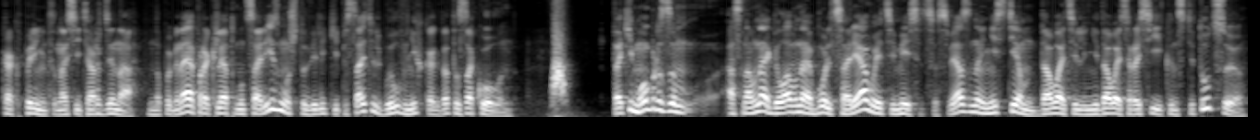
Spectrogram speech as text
как принято носить ордена, напоминая проклятому царизму, что великий писатель был в них когда-то закован. Таким образом, основная головная боль царя в эти месяцы связана не с тем, давать или не давать России конституцию,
